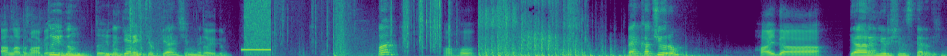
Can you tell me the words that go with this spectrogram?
Anladım abi. duydun duydun gerek yok yani şimdi. Duydum. Lan Aho. Ben kaçıyorum. Hayda. Yarın görüşürüz kardeşim.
